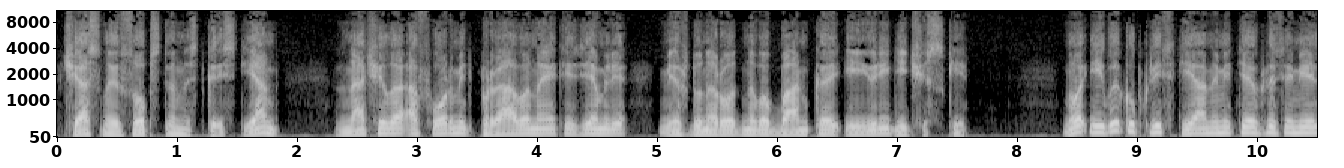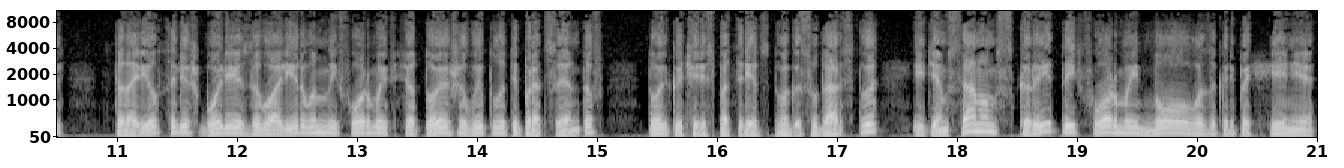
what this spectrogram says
в частную собственность крестьян значило оформить право на эти земли Международного банка и юридически. Но и выкуп крестьянами тех же земель становился лишь более завуалированной формой все той же выплаты процентов только через посредство государства и тем самым скрытой формой нового закрепощения,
